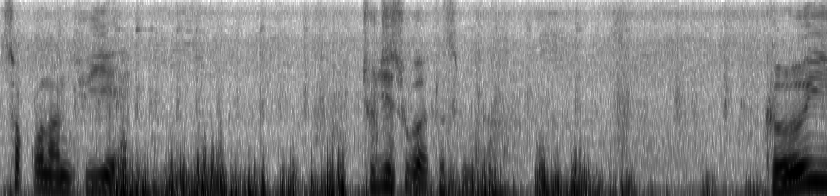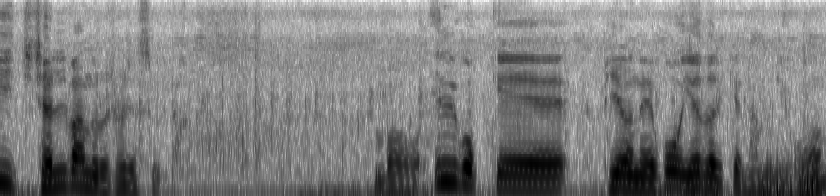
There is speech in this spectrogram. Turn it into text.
섞고 난 뒤에 주지수가 어떻습니까? 거의 절반으로 줄였습니다. 뭐 일곱 개 비워내고 여덟 개 남기고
